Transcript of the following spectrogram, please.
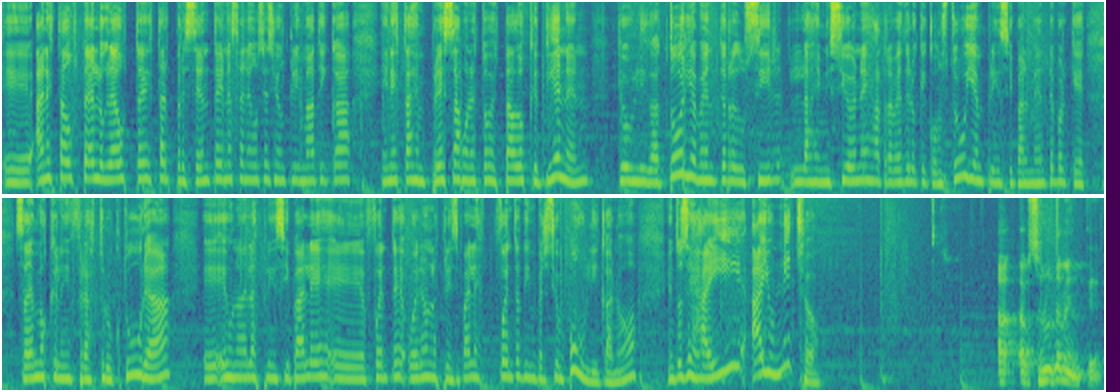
Eh, ¿Han estado ustedes, logrado ustedes estar presentes en esa negociación climática en estas empresas o en estos estados que tienen que obligatoriamente reducir las emisiones a través de lo que construyen principalmente? Porque sabemos que la infraestructura eh, es una de las principales fuentes o era una de las principales fuentes de inversión pública, ¿no? Entonces ahí hay un nicho absolutamente.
